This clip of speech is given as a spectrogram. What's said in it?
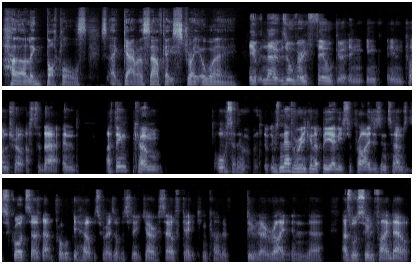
hurling bottles at Gareth Southgate straight away. It, no, it was all very feel good in, in in contrast to that, and I think um, also there, was never really going to be any surprises in terms of the squad, so that probably helps. Whereas obviously Gareth Southgate can kind of do no right, and uh, as we'll soon find out.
